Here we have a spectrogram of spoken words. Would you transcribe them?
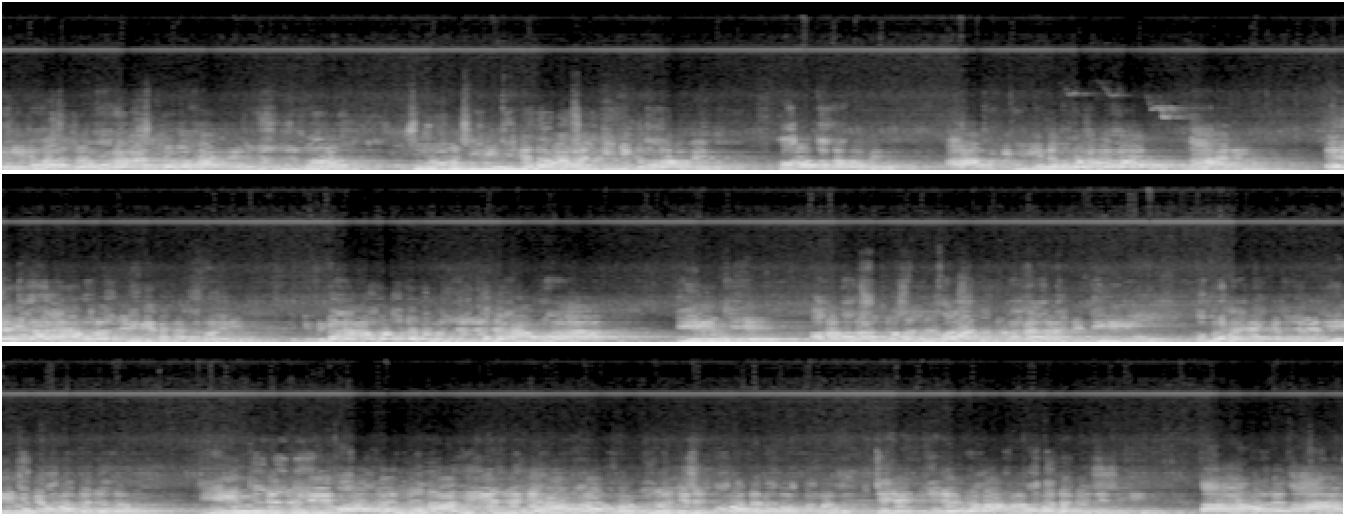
নির্বাচন করার সময় বাড়ির জন্য সুচিন্তিত ভাবে কি কি করতে হবে। করতে হবে। আর তিন নম্বর হলো নারী এই নারী আমরা যদি বিবেচনা করি বিবাহ বন্ধনের যদি আমরা দিনকে আল্লাহ সুবহানাহু দিন তোমরা এক্ষেত্রে দিনকে প্রাধান্য দাও। দিনকে যদি প্রাধান্য না দিয়ে যদি আমরা অন্য জিনিস প্রাধান্য যে যেভাবে আমরা প্রাধান্য দিচ্ছি তাহলে তার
